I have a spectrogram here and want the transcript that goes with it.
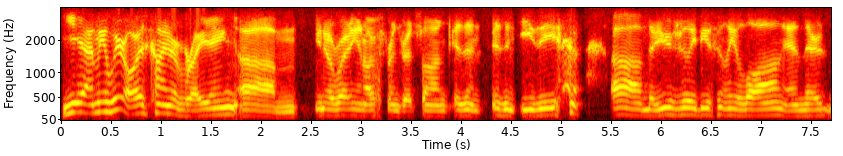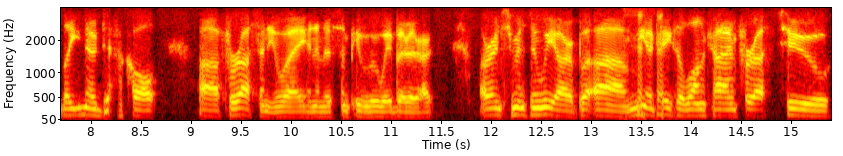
Yeah, I mean, we're always kind of writing. Um, you know, writing an August Burns Red song isn't isn't easy. um, they're usually decently long, and they're like you know difficult uh, for us anyway. And then there's some people who are way better at our, our instruments than we are, but um, you know, it takes a long time for us to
